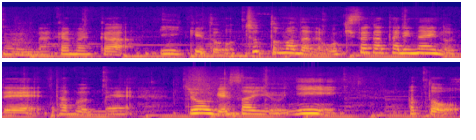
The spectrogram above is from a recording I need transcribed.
うんなかなかいいけどちょっとまだね大きさが足りないので多分ね上下左右にあと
